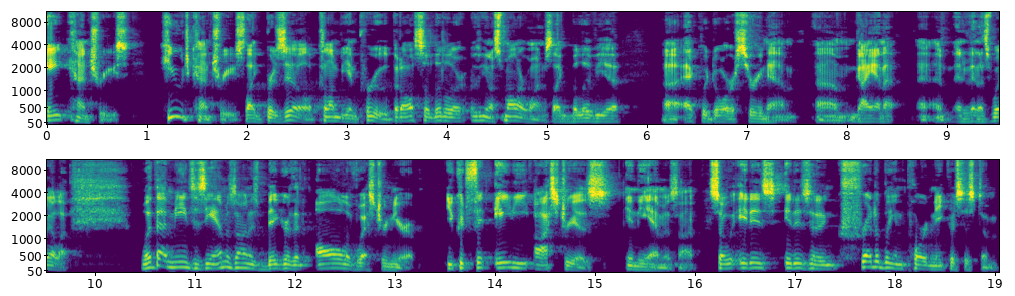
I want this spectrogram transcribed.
eight countries, huge countries like Brazil, Colombia, and Peru, but also little, you know, smaller ones like Bolivia, uh, Ecuador, Suriname, um, Guyana, and, and Venezuela. What that means is the Amazon is bigger than all of Western Europe. You could fit 80 Austrias in the Amazon. So it is it is an incredibly important ecosystem.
